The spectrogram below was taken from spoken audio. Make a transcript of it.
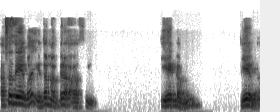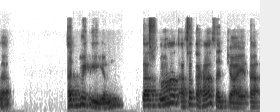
Asadeva Idamagra Asi Ekam Eva Advitiyam Tasmad Asataha Sajjayata.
